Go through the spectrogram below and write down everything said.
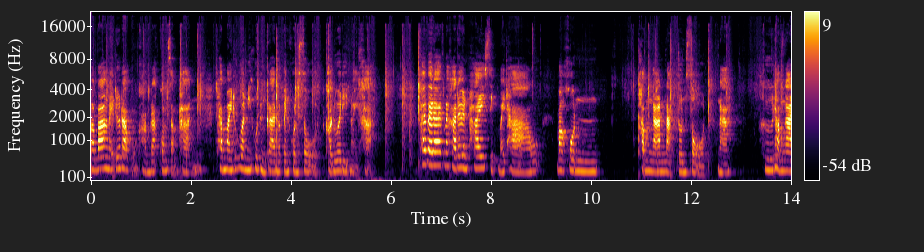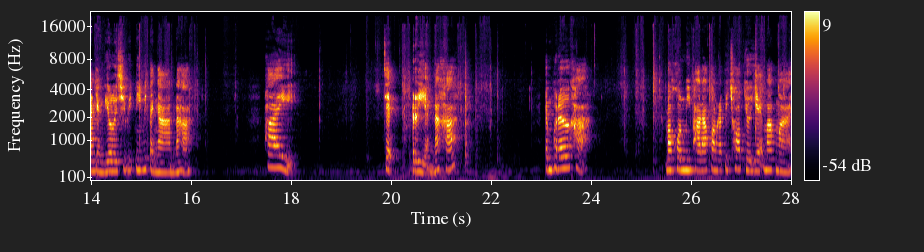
มาบ้างในเรื่องราวของความรักความสัมพันธ์ทำไมทุกวันนี้คุณถึงกลายมาเป็นคนโสด ขอดูอดีตหน่อยค่ะ ไพ่ใบแรกนะคะ ได้เป็นไพ่สิบไม้เท้า บางคนทำงานหนักจนโสดนะ คือทำงานอย่างเดียวเลยชีวิตนี้มีแต่งานนะคะ ไพ่เจ็ดเหรียญนะคะ Emperor ค่ะ บางคนมีภาระความรับผิดชอบเยอะแยะมากมาย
